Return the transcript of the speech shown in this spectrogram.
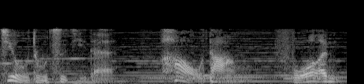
救度自己的浩荡佛恩。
